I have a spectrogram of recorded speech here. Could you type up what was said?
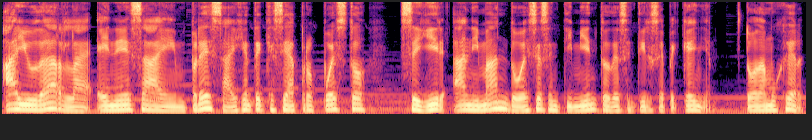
ayudarla en esa empresa, hay gente que se ha propuesto seguir animando ese sentimiento de sentirse pequeña. Toda mujer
